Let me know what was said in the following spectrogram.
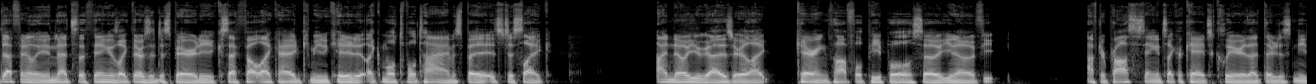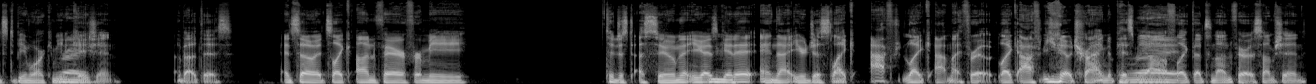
definitely. And that's the thing is like there's a disparity because I felt like I had communicated it like multiple times, but it's just like I know you guys are like caring, thoughtful people. So, you know, if you after processing, it's like, okay, it's clear that there just needs to be more communication about this. And so it's like unfair for me to just assume that you guys Mhm. get it and that you're just like after like at my throat, like after you know, trying to piss me off. Like that's an unfair assumption.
